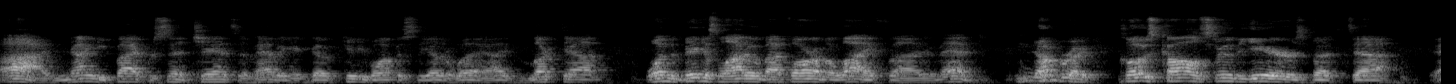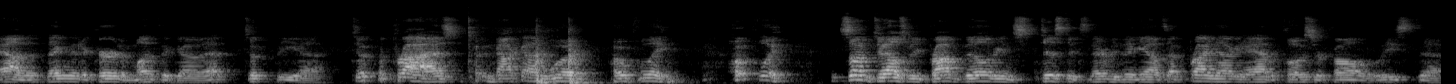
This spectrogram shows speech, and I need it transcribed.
Ah, 95% chance of having it go kitty wampus the other way. I lucked out. Won the biggest lotto by far of my life. Uh, I've had a number of close calls through the years, but uh, yeah, the thing that occurred a month ago, that took the uh, took the prize. Knock on wood. Hopefully, hopefully, some tells me probability and statistics and everything else. I'm probably not going to have a closer call, at least uh,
